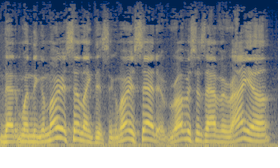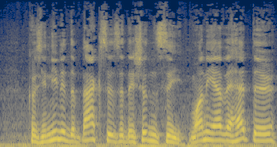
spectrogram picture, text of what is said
that when the Gemara said like this, the Gemara said, Rav says, I have a raya, because you needed the boxes that they shouldn't see. One, you have a heter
